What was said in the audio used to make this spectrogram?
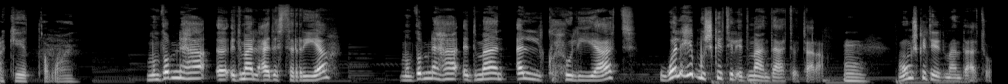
أكيد طبعا. من ضمنها آه، إدمان العادة السرية من ضمنها إدمان الكحوليات ولا هي بمشكلة الإدمان ذاته ترى. مم. مو مشكلة الإدمان ذاته.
